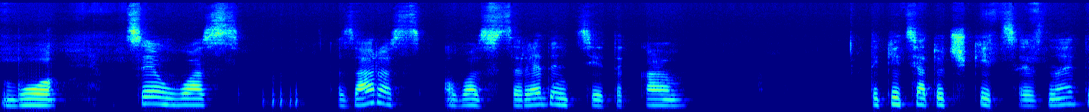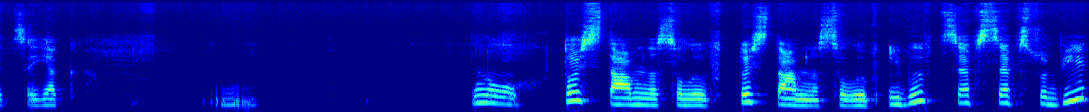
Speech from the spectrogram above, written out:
Бо це у вас зараз у вас всерединці така, такі цяточки, це, знаєте, це як ну, хтось там насолив, хтось там насолив, і ви це все в собі.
